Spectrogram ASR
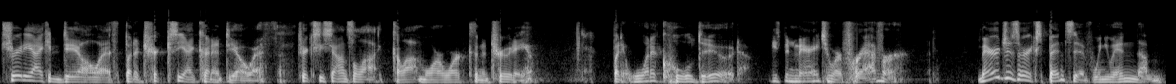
Trudy I could deal with, but a Trixie I couldn't deal with. Trixie sounds a lot, a lot more work than a Trudy. But what a cool dude. He's been married to her forever. Marriages are expensive when you end them.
